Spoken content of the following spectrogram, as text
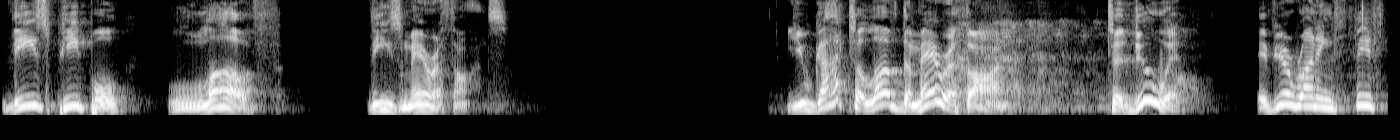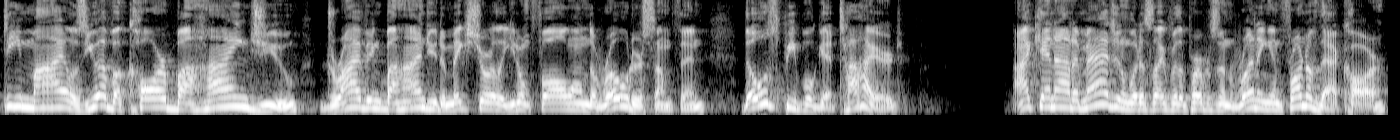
These people love these marathons. You got to love the marathon to do it. If you're running 50 miles, you have a car behind you, driving behind you to make sure that you don't fall on the road or something, those people get tired. I cannot imagine what it's like for the person running in front of that car.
